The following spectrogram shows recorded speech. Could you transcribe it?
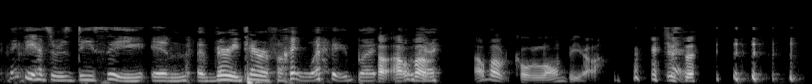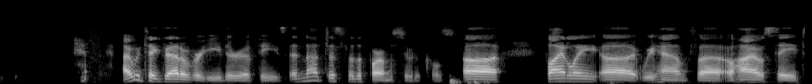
I think the answer is DC in a very terrifying way, but How, how about okay. how about Colombia? Sure. I would take that over either of these, and not just for the pharmaceuticals. Uh, finally, uh, we have uh, Ohio State,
